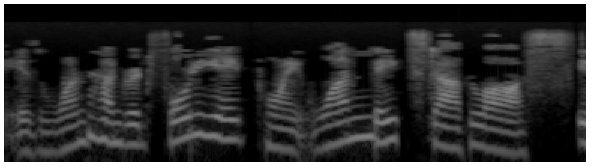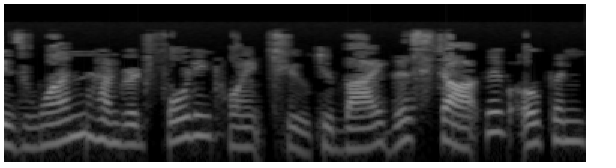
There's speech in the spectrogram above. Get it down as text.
is 148.18 stop loss is 140.2 to buy this stock if open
